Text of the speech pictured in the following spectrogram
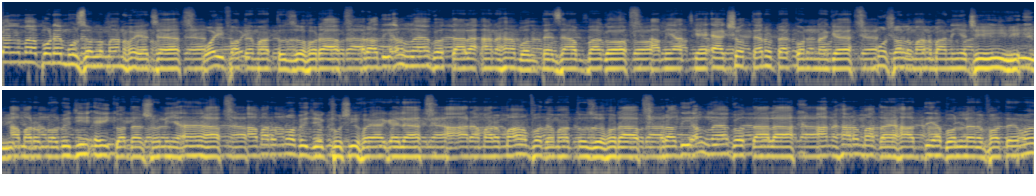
কালমা পড়ে মুসলমান হয়েছে। ওই ফতেমা তু জোহরা রাদিয়াল্লাহু তাআলা আনহা বলতেছে, আব্বা গো, আমি আজকে 113টা কন্যাকে মুসলমান বানিয়েছি। আমার নবীজি এই কথা শুনিয়া আমার নবীজি খুশি হয়ে গেল আর আমার মা ফতেমা তু জোহরা রাদিয়াল্লাহু তাআলা আনহার মাথায় হাত দিয়ে বললেন ফতেমা।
